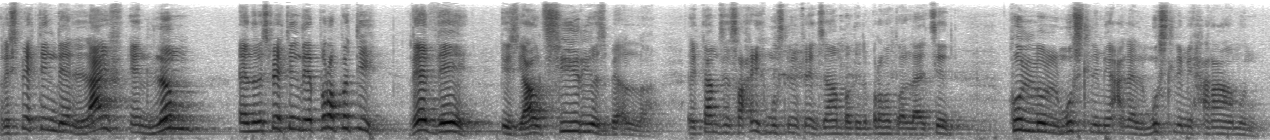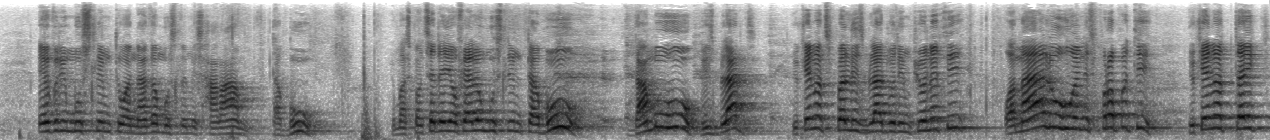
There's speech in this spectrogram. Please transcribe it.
respecting their life and limb, and respecting their property. That there is held serious by Allah. It comes in Sahih Muslim, for example, that the Prophet Allah said, كل المسلم على المسلم حرام. every Muslim to another Muslim is haram, taboo. You must consider your fellow Muslim taboo. Damuhu, his blood. You cannot spill his blood with impunity. Wamaluhu and his property. You cannot take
